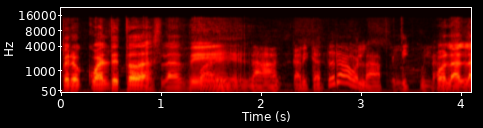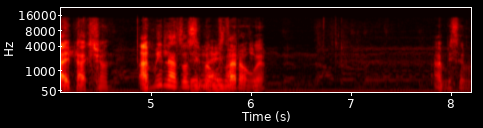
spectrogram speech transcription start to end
Pero ¿cuál de todas? La de... ¿Cuál, ¿La caricatura o la película? O la live action. A mí las dos De sí me gustaron, güey. A mí sí, me-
